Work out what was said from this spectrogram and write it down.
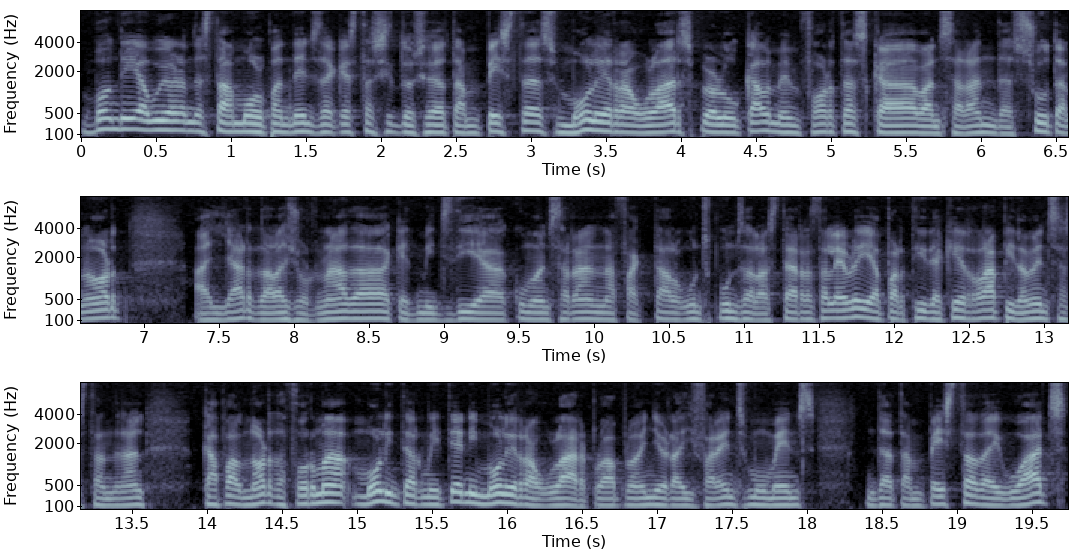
Bon dia, avui haurem d'estar molt pendents d'aquesta situació de tempestes molt irregulars però localment fortes que avançaran de sud a nord al llarg de la jornada. Aquest migdia començaran a afectar alguns punts de les Terres de l'Ebre i a partir d'aquí ràpidament s'estendran cap al nord de forma molt intermitent i molt irregular. Probablement hi haurà diferents moments de tempesta, d'aiguats,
